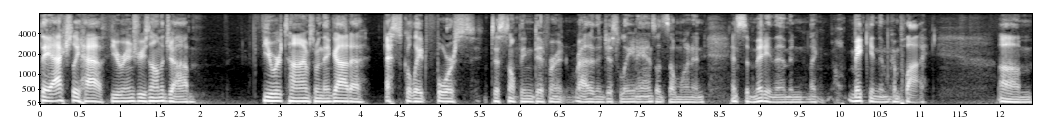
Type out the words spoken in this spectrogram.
they actually have fewer injuries on the job, fewer times when they gotta escalate force to something different rather than just laying hands on someone and, and submitting them and like making them comply. Um,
